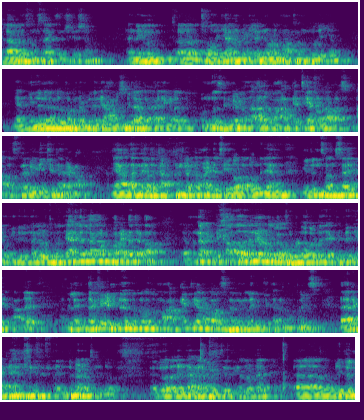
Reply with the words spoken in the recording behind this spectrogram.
എല്ലാവരും സംസാരിച്ചതിന് ശേഷം എന്തെങ്കിലും ചോദിക്കാനുണ്ടെങ്കിൽ എന്നോട് മാത്രം ചോദിക്കാം. ഞാൻ മിഥുനങ്ങൾ പറഞ്ഞു മിഥുന ആവശ്യമില്ലാത്ത കാര്യങ്ങൾ ഒന്നും സിനിമയിൽ അത് മാർക്കറ്റ് ചെയ്യാനുള്ള അവസ- അവസരം എനിക്ക് തരണം. ഞാൻ തന്നെ അത് ഘട്ടം ഘട്ടമായിട്ട് ചെയ്തോളാം. അതുകൊണ്ട് ഞാൻ മിഥുൻ സംസാരിക്കും മിഥുൻ തന്നെ ഞാൻ ഇതെല്ലാം അങ്ങോട്ട് പറയട്ടെ ചേട്ടാ. എന്നാ ഇത് കഥ തന്നെ ഉണ്ടല്ലോ ഫുള്ള്. അതുകൊണ്ട് പിന്നെ അത് അതിൽ എന്തൊക്കെ ഉണ്ട് എന്നുള്ളത് മാർക്കറ്റ് ചെയ്യാനുള്ള അവസരം നിങ്ങൾ എനിക്ക് തരണം പ്ലീസ് ഡയറക്റ്റ് എന്ത് വേണം ചെയ്തോ എന്ന് പറഞ്ഞിട്ട് അങ്ങനെ പിടിച്ചിരിക്കും അതുകൊണ്ട് മിഥുൻ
